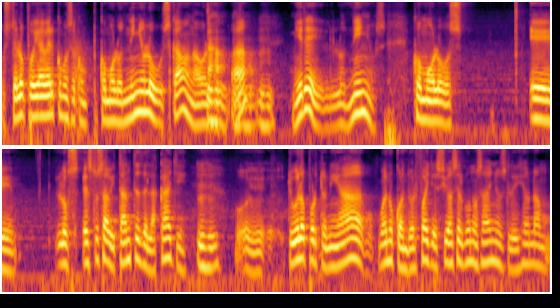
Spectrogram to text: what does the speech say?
Usted lo podía ver como, se, com- como los niños lo buscaban ahora. Ajá, ¿ah? Mire, los niños, como los, eh, los estos habitantes de la calle. Eh, tuve la oportunidad, bueno, cuando él falleció hace algunos años, le dije a una,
